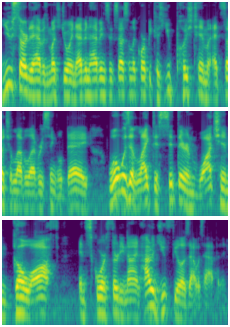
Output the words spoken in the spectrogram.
you started to have as much joy in Evan having success on the court because you pushed him at such a level every single day. What was it like to sit there and watch him go off and score 39? How did you feel as that was happening?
